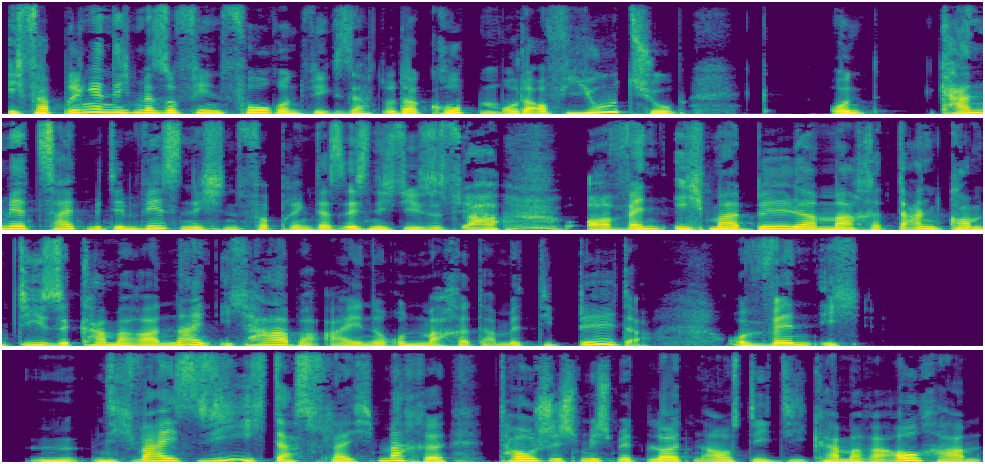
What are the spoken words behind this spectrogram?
Ich verbringe nicht mehr so viel in Foren, wie gesagt, oder Gruppen oder auf YouTube und kann mehr Zeit mit dem Wesentlichen verbringen. Das ist nicht dieses, ja, oh, wenn ich mal Bilder mache, dann kommt diese Kamera. Nein, ich habe eine und mache damit die Bilder. Und wenn ich nicht weiß, wie ich das vielleicht mache, tausche ich mich mit Leuten aus, die die Kamera auch haben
